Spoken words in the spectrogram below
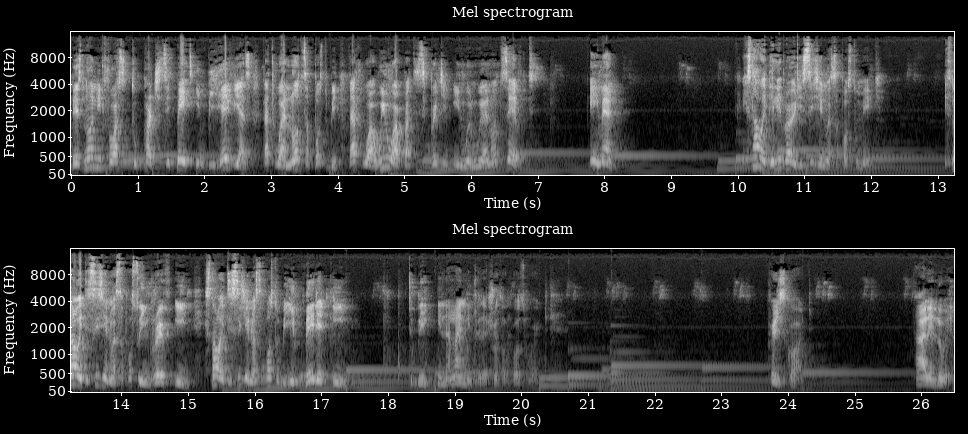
There's no need for us to participate in behaviors that we are not supposed to be, that we were participating in when we are not saved. Amen. It's now a deliberate decision we're supposed to make. It's now a decision we're supposed to engrave in. It's now a decision we're supposed to be embedded in to be in alignment with the truth of God's word. Praise God. Hallelujah.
